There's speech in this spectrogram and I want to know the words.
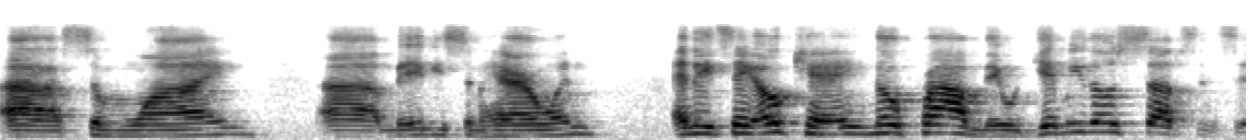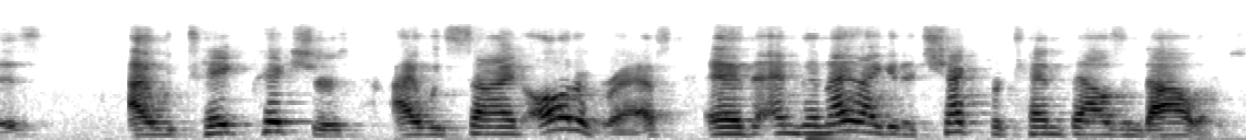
uh, some wine, uh, maybe some heroin, and they'd say, okay, no problem. They would give me those substances. I would take pictures. I would sign autographs, and at the end of the night, I get a check for ten thousand dollars.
